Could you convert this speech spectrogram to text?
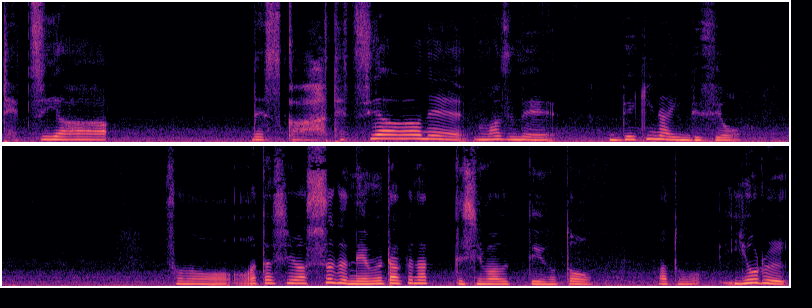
徹夜ですか。徹夜はねまずねできないんですよ。その私はすぐ眠たくなってしまうっていうのとあと夜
